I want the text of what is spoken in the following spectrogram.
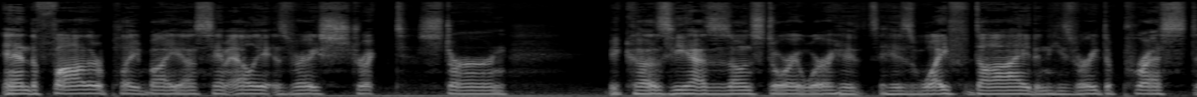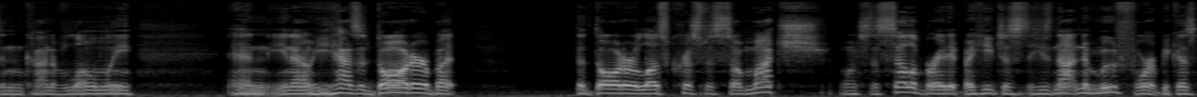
And the father, played by uh, Sam Elliott, is very strict, stern, because he has his own story where his his wife died, and he's very depressed and kind of lonely. And you know, he has a daughter, but the daughter loves Christmas so much, wants to celebrate it, but he just he's not in the mood for it because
